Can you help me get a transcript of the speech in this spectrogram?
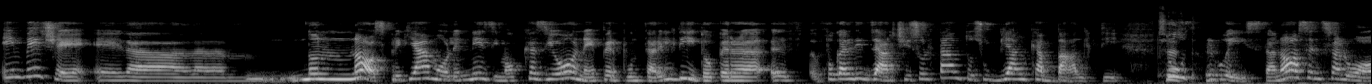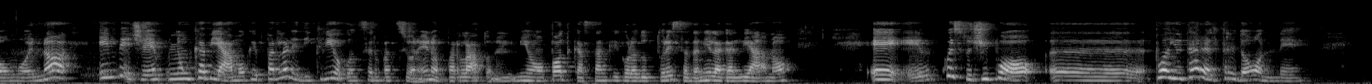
E invece eh, la, la, non, no, sprechiamo l'ennesima occasione per puntare il dito, per eh, focalizzarci soltanto su Bianca Balti, certo. tu egoista, no? senza l'uomo, no? E invece non capiamo che parlare di crioconservazione, io ne ho parlato nel mio podcast anche con la dottoressa Daniela Galliano, e, e questo ci può, eh, può aiutare altre donne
